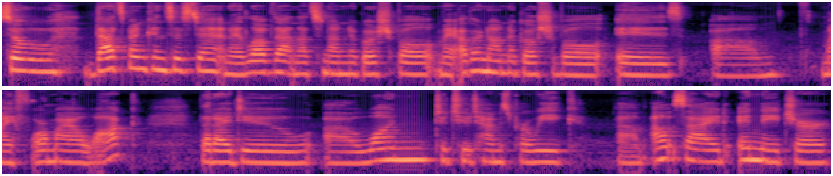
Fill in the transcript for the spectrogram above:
So that's been consistent and I love that and that's non negotiable. My other non negotiable is um, my four mile walk that I do uh, one to two times per week um, outside in nature.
